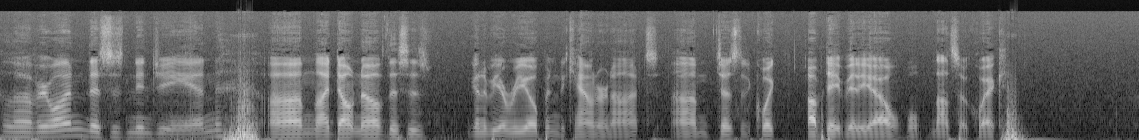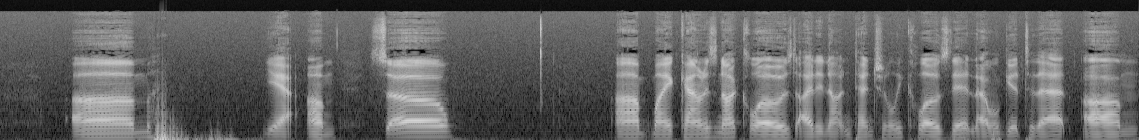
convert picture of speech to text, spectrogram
Hello everyone, this is Ninja Ian. Um, I don't know if this is going to be a reopened account or not. Um, just a quick update video. Well, not so quick. Um, yeah, um, so, um, my account is not closed. I did not intentionally close it, and I will get to that. Um,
